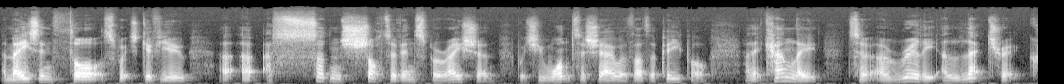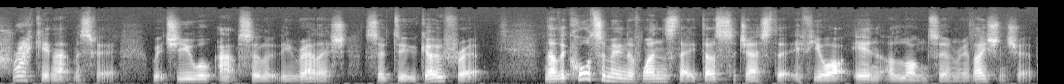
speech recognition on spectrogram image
amazing thoughts which give you a, a, a, sudden shot of inspiration which you want to share with other people. And it can lead to a really electric, cracking atmosphere which you will absolutely relish. So do go for it. Now, the quarter moon of Wednesday does suggest that if you are in a long term relationship,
